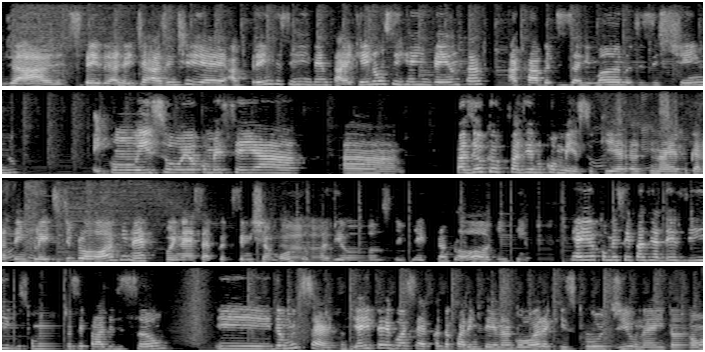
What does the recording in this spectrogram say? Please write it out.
Já, a gente, tem, a gente, a gente é, aprende a se reinventar. E quem não se reinventa acaba desanimando, desistindo. E com isso eu comecei a, a fazer o que eu fazia no começo, que era na época era templates de blog, né? Foi nessa época que você me chamou uhum. que eu fazia os templates para blog, enfim. E aí eu comecei a fazer adesivos, comecei a falar de edição e deu muito certo. E aí pegou essa época da quarentena agora que explodiu, né? Então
